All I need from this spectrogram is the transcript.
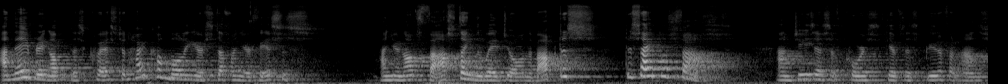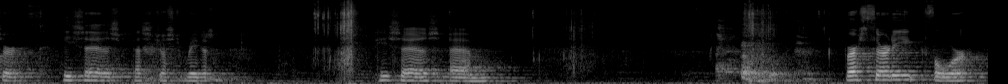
and they bring up this question how come all of your stuff on your faces and you're not fasting the way John the Baptist disciples fast? And Jesus, of course, gives this beautiful answer. He says, let's just read it. He says, um, verse 34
